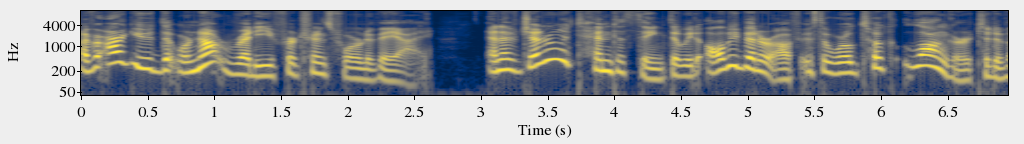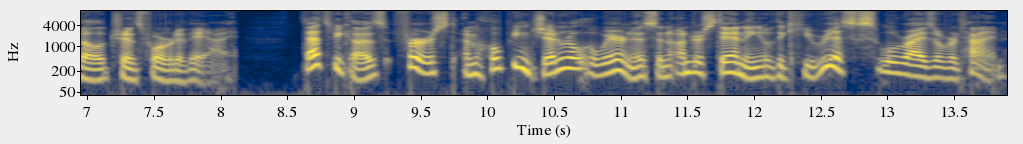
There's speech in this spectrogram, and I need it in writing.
I've argued that we're not ready for transformative AI, and I've generally tend to think that we'd all be better off if the world took longer to develop transformative AI. That's because, first, I'm hoping general awareness and understanding of the key risks will rise over time.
